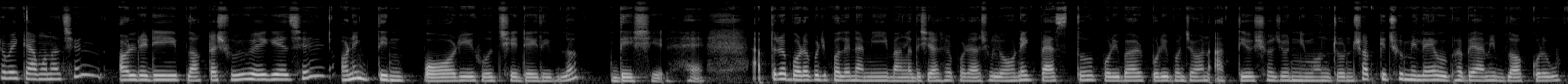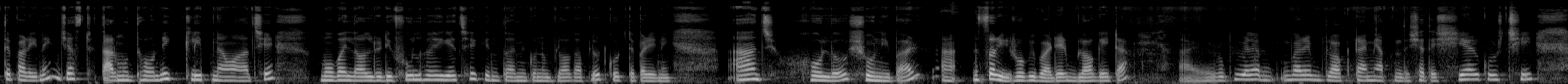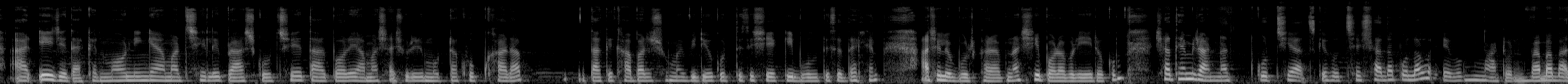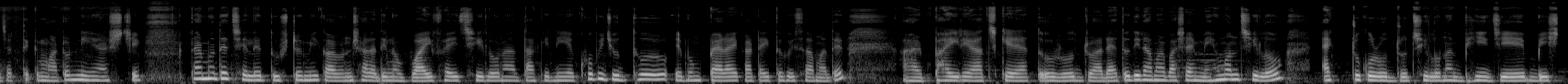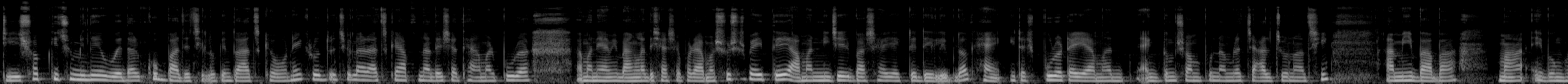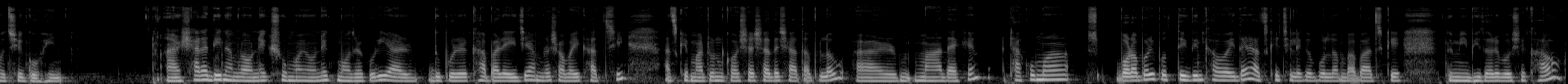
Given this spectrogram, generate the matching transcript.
সবাই কেমন আছেন? অলরেডি ব্লগটা শুরু হয়ে গিয়েছে। অনেক দিন পরে হচ্ছে ডেইলি ব্লগ দেশের হ্যাঁ। আপনারা বরাবরই বলেন, আমি বাংলাদেশে আসার পরে আসলে অনেক ব্যস্ত পরিবার পরিজন আত্মীয় স্বজন নিমন্ত্রণ সব কিছু মিলে ওইভাবে আমি ব্লগ করে উঠতে পারি নাই। জাস্ট তার মধ্যে অনেক ক্লিপ নেওয়া আছে। মোবাইল অলরেডি ফুল হয়ে গেছে, কিন্তু আমি কোনো ব্লগ আপলোড করতে পারি নাই। আজ হলো শনিবার সরি রবিবারের ব্লগ এটা। আর রবিবারের ব্লগটা আমি আপনাদের সাথে শেয়ার করছি। আর এই যে দেখেন মর্নিংয়ে আমার ছেলে ব্রাশ করছে, তারপরে আমার শাশুড়ির মুডটা খুব খারাপ। তাকে খাবারের সময় ভিডিও করতেছি, সে কি বলতেছে দেখেন। আসলে বুট খারাপ না, সে বরাবরই এরকম। সাথে আমি রান্না করছি আজকে হচ্ছে সাদা পোলাও এবং মাটন। বাবা বাজার থেকে মাটন নিয়ে আসছে। তার মধ্যে ছেলের দুষ্টমি, কারণ সারাদিন ওয়াইফাই ছিল না, তাকে নিয়ে খুবই যুদ্ধ এবং প্যারায় কাটাইতে হয়েছে আমাদের। আর বাইরে আজকের এত রৌদ্র আর এতদিন আমার বাসায় মেহমান ছিল, একটুকু রৌদ্র ছিল না, ভিজে, বৃষ্টি সব কিছু মিলিয়ে ওয়েদার খুব বাজে ছিল। কিন্তু আজকে অনেক রৌদ্র ছিল আর আজকে আপনাদের সাথে আমার পুরা মানে আমি বাংলাদেশ আসার পরে আমার শ্বশুরবাড়িতে আমার নিজের বাসায় একটা ডেলি ব্লগ হ্যাঁ এটা পুরোটাই আমার, একদম সম্পূর্ণ আমরা চারজন আছি। আমি, বাবা, মা এবং হচ্ছে গহিন। আর সারাদিন আমরা অনেক সময় অনেক মজা করি। আর দুপুরের খাবার এই যে আমরা সবাই খাচ্ছি। আজকে মাটন কষার সাথে সাদা পোলাও। আর মা দেখেন, ঠাকুমা বরাবরই প্রত্যেক দিন খাওয়াই দেয়। আজকে ছেলেকে বললাম, বাবা, আজকে তুমি ভিতরে বসে খাও।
